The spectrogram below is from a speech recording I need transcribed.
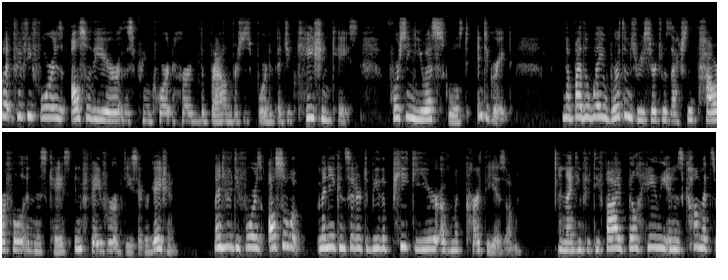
But 54 is also the year the Supreme Court heard the Brown versus Board of Education case, forcing U.S. schools to integrate. Now, by the way, Wertham's research was actually powerful in this case in favor of desegregation. 1954 is also what many consider to be the peak year of McCarthyism. In 1955, Bill Haley and his Comets'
